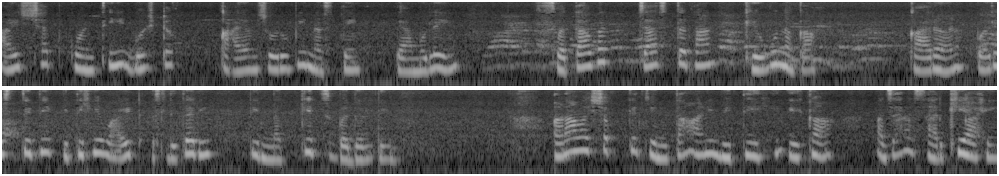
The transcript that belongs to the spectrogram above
आयुष्यात कोणतीही गोष्ट कायमस्वरूपी नसते. त्यामुळे स्वतःवर जास्त ताण घेऊ नका. कारण परिस्थिती कितीही वाईट असली तरी ती नक्कीच बदलते. अनावश्यक चिंता आणि भीती ही एका आजारासारखी आहे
